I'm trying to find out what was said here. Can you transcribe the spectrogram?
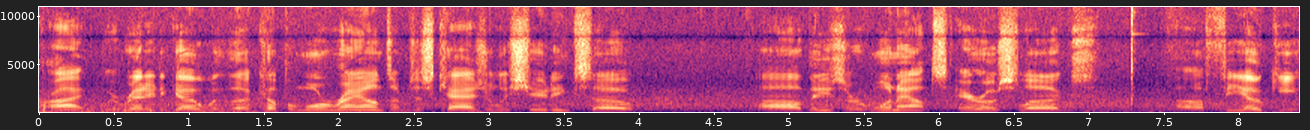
All right, we're ready to go with a couple more rounds. I'm just casually shooting, so uh, these are one ounce Aero slugs, uh, Fiocchi,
